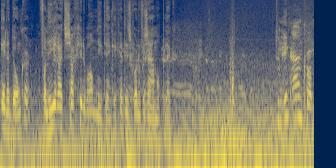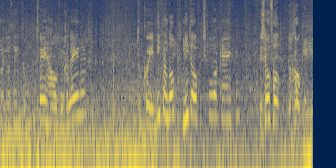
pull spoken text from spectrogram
in het donker. Van hieruit zag je de brand niet, denk ik. Het is gewoon een verzamelplek. Toen ik aankwam, en dat is denk ik ongeveer 2,5 uur geleden... toen kon je die kant op, niet over het spoor kijken. Er is zoveel rook in hier.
